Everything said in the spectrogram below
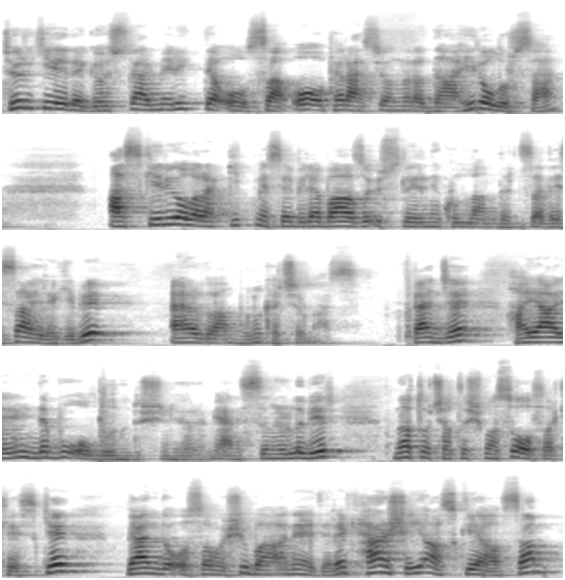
Türkiye'de göstermelik de olsa o operasyonlara dahil olursa, askeri olarak gitmese bile bazı üslerini kullandırsa vesaire gibi Erdoğan bunu kaçırmaz. Bence hayalinin de bu olduğunu düşünüyorum. Yani sınırlı bir NATO çatışması olsa keşke ben de o savaşı bahane ederek her şeyi askıya alsam.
